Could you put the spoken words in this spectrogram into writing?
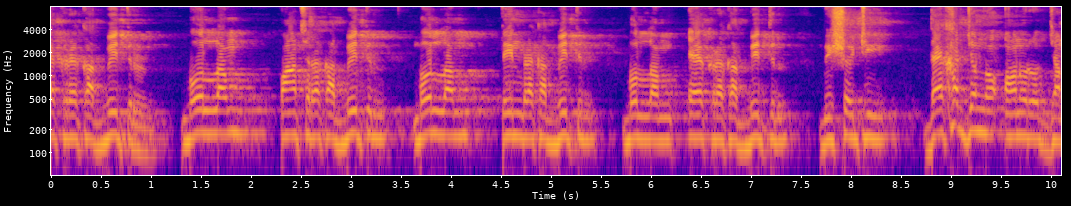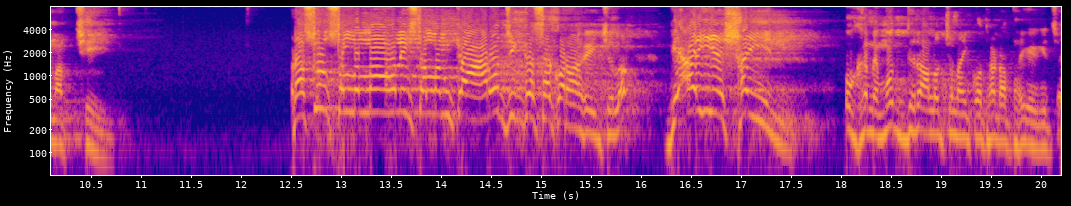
এক রেখাত বিতর, বললাম, পাঁচ রাকাত বিতর, বললাম, তিন রাকাত বিতর, বললাম, এক রাকাত বিতর। বিষয়টি দেখার জন্য অনুরোধ জানাচ্ছি। রাসুল সাল্লাহ আলি সাল্লামকে আরও জিজ্ঞাসা করা হয়েছিল ওখানে মধ্যের আলোচনায় কথাটা থেকে গেছে।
